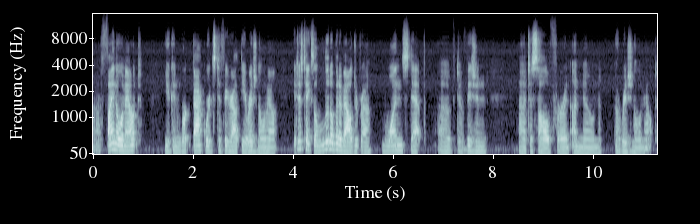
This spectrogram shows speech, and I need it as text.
uh, final amount, you can work backwards to figure out the original amount. It just takes a little bit of algebra, one step of division uh, to solve for an unknown original amount.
